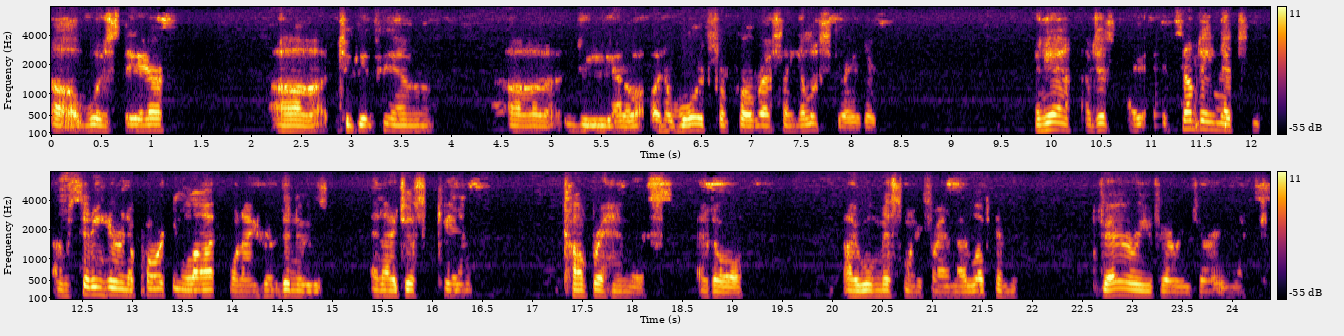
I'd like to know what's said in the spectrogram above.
uh, was there uh, to give him uh, the uh, an award for Pro Wrestling Illustrated. And yeah, I just I, it's something that I'm sitting here in a parking lot when I heard the news, and I just can't comprehend this at all. I will miss my friend. I loved him very, very, very much.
